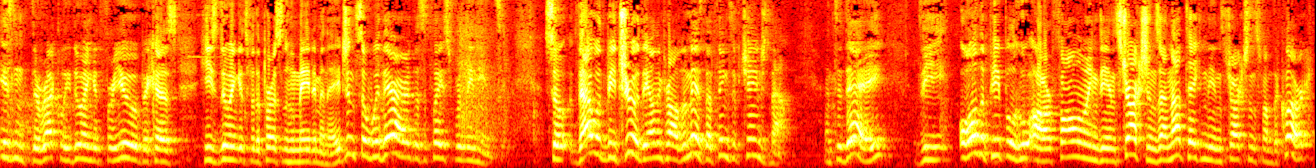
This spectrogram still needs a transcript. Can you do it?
isn't directly doing it for you because he's doing it for the person who made him an agent. So with there, there's a place for leniency. So that would be true. The only problem is that things have changed now. And today, the, all the people who are following the instructions are not taking the instructions from the clerk.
